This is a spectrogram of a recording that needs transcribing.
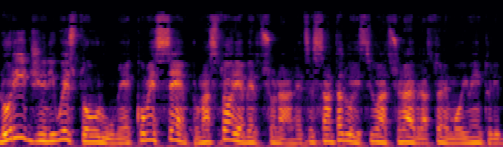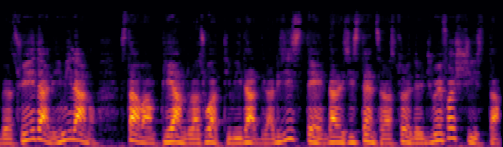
L'origine di questo volume è come sempre una storia personale. Nel 62 l'Istituto Nazionale per la Storia del Movimento di Liberazione d'Italia di Milano stava ampliando la sua attività della, resisten dalla resistenza alla storia del regime fascista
